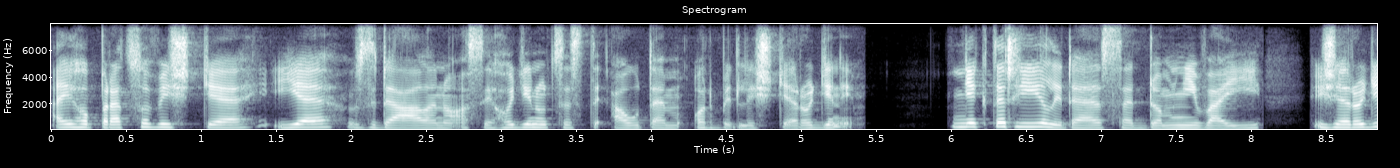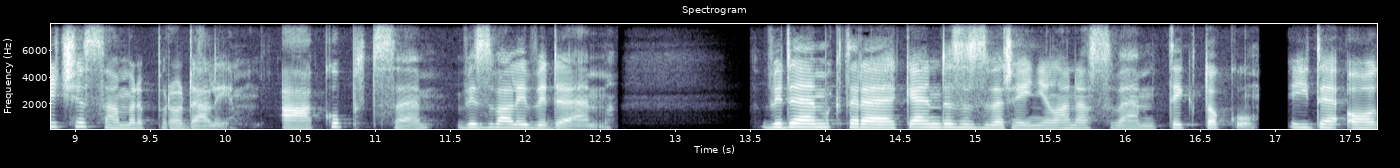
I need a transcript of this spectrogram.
a jeho pracoviště je vzdáleno asi hodinu cesty autem od bydliště rodiny. Někteří lidé se domnívají, že rodiče Summer prodali a kupce vyzvali videem. Videem, které Candace zveřejnila na svém TikToku. Jde o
